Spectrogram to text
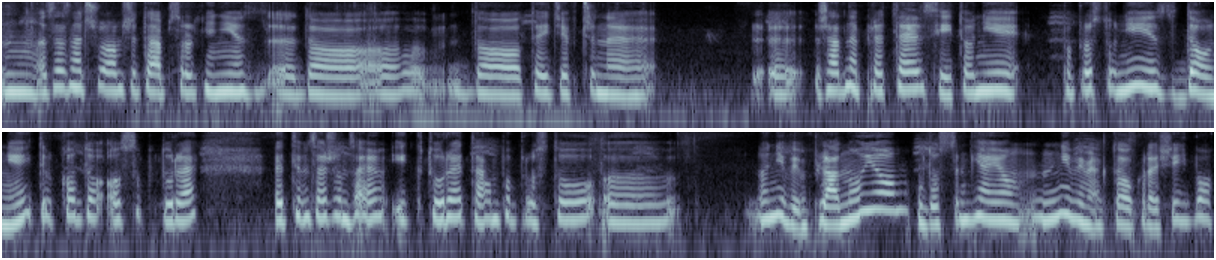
mm, zaznaczyłam, że to absolutnie nie jest do, do tej dziewczyny żadne pretensje i to nie, po prostu nie jest do niej, tylko do osób, które e, tym zarządzają i które tam po prostu, e, no nie wiem, planują, udostępniają, nie wiem jak to określić, bo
